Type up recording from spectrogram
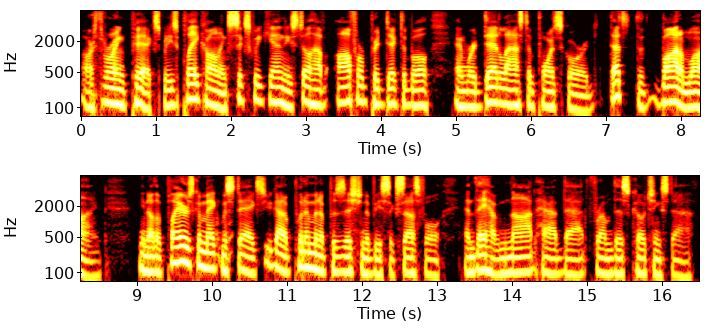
or throwing picks, but he's play calling six weekend. He still have awful predictable, and we're dead last in points scored. That's the bottom line. You know, the players can make mistakes. You got to put them in a position to be successful, and they have not had that from this coaching staff.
